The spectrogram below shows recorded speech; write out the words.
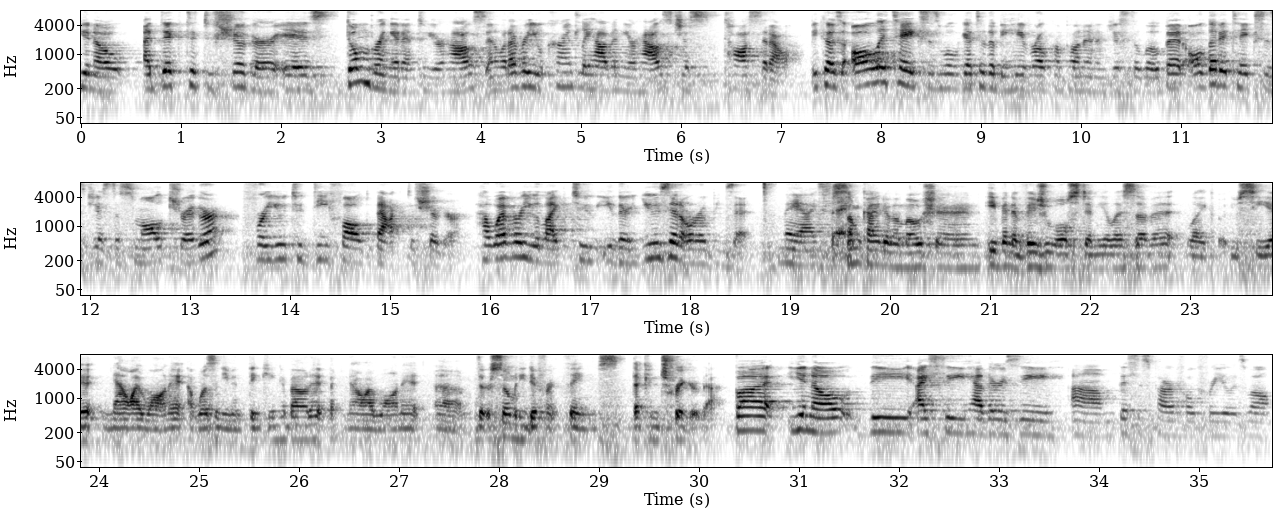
you know addicted to sugar is don't bring it into your house and whatever you currently have in your house just toss it out. Because all it takes is we'll get to the behavioral component in just a little bit all that it takes is just a small trigger for you to default back to sugar however you like to either use it or abuse it may i say. Some kind of emotion even a visual stimulus of it like you see it now i want it. I wasn't even thinking about it but now i want it. Um, there are so many different things that can trigger that. But you know the i see heather z um, this is powerful for you as well.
